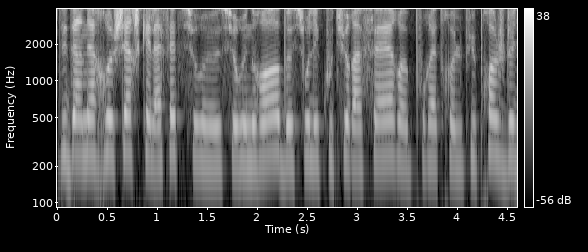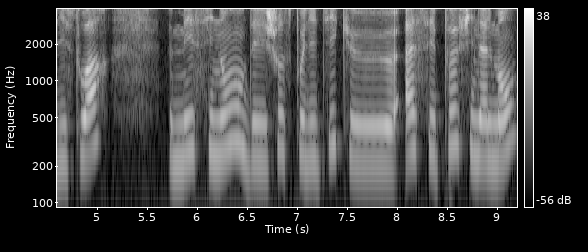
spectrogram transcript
des dernières recherches qu'elle a faites sur, sur une robe, sur les coutures à faire pour être le plus proche de l'histoire. Mais sinon, des choses politiques assez peu finalement.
